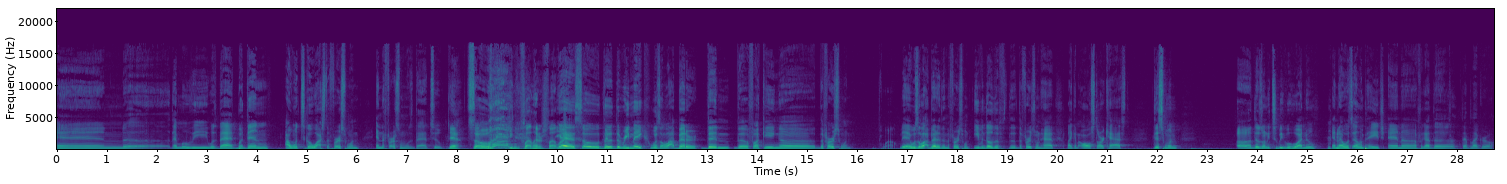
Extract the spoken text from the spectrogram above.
and uh, that movie was bad. But then I went to go watch the first one, and the first one was bad too. yeah, So Flatliners, flatline. yeah, so the the remake was a lot better than the fucking uh, the first one. Wow. Yeah, it was a lot better than the first one. Even though the the, the first one had like an all star cast, this one, uh, there was only two people who I knew, and that was Ellen Page and uh, I forgot the that black girl.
